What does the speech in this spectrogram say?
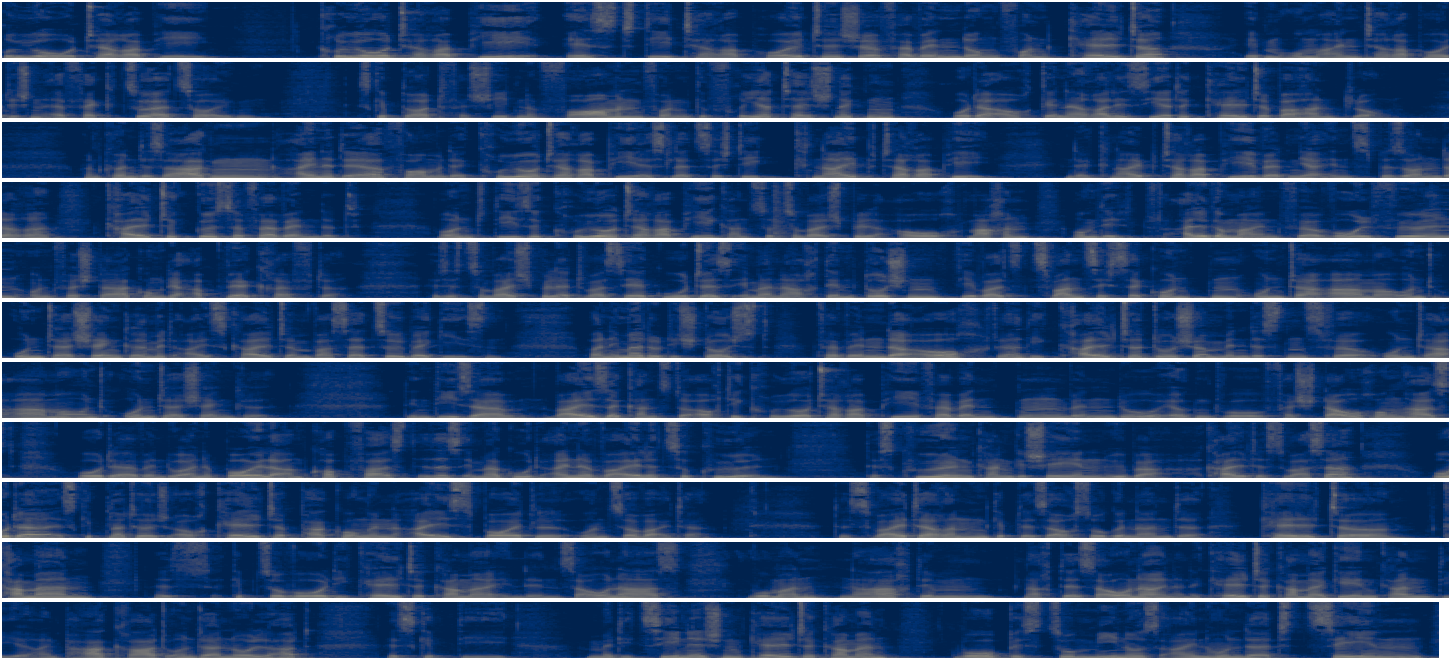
Kryotherapie. Kryotherapie ist die therapeutische Verwendung von Kälte, eben um einen therapeutischen Effekt zu erzeugen. Es gibt dort verschiedene Formen von Gefriertechniken oder auch generalisierte Kältebehandlung. Man könnte sagen, eine der Formen der Kryotherapie ist letztlich die Kneiptherapie. In der Kneiptherapie werden ja insbesondere kalte Güsse verwendet. Und diese Kryotherapie kannst du zum Beispiel auch machen, um die allgemein für Wohlfühlen und Verstärkung der Abwehrkräfte. Es ist zum Beispiel etwas sehr Gutes, immer nach dem Duschen jeweils 20 Sekunden Unterarme und Unterschenkel mit eiskaltem Wasser zu übergießen. Wann immer du dich duschst, verwende auch die kalte Dusche mindestens für Unterarme und Unterschenkel. In dieser Weise kannst du auch die Kryotherapie verwenden, wenn du irgendwo Verstauchung hast oder wenn du eine Beule am Kopf hast, ist es immer gut, eine Weile zu kühlen. Das Kühlen kann geschehen über kaltes Wasser oder es gibt natürlich auch Kältepackungen, Eisbeutel und so weiter. Des Weiteren gibt es auch sogenannte Kältekammern. Es gibt sowohl die Kältekammer in den Saunas, wo man nach, dem, nach der Sauna in eine Kältekammer gehen kann, die ein paar Grad unter Null hat. Es gibt die medizinischen Kältekammern, wo bis zu minus 110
